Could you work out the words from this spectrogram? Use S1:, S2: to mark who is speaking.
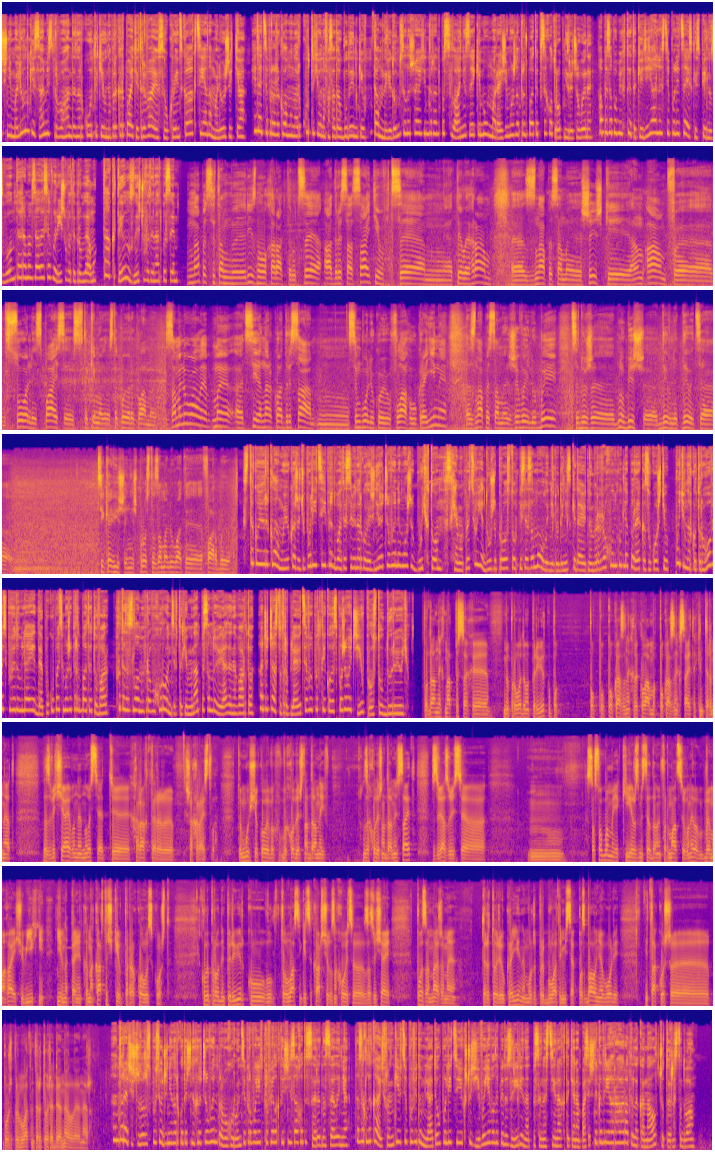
S1: Патріотичні малюнки замість пропаганди наркотиків. На Прикарпатті триває всеукраїнська акція Намалюй життя. Йдеться про рекламу наркотиків на фасадах будинків. Там невідомі залишають інтернет-посилання, за якими в мережі можна придбати психотропні речовини. Аби запобігти такій діяльності, поліцейські спільно з волонтерами взялися вирішувати проблему та активно знищувати надписи.
S2: Написи там е, різного характеру. Це адреса сайтів, це телеграм е, з написами шишки, амф, е, солі, спайси з такими з такою рекламою. Замалювали ми е, ці наркоадреса символікою флагу України е, з написами Живи, люби. Це дуже ну, більш дивляться, дивлять, дивиться. Цікавіше, ніж просто замалювати фарбою.
S1: З такою рекламою кажуть у поліції, придбати собі наркотичні речовини може будь-хто. Схема працює дуже просто. Після замовлення людині скидають номер рахунку для переказу коштів. Потім наркоторговець повідомляє, де покупець може придбати товар. Проте, за словами правоохоронців, таким надписам довіряти не варто, адже часто трапляються випадки, коли споживачів просто обдурюють.
S3: По даних надписах е, ми проводимо перевірку показаних рекламах, показаних сайтах інтернет. Зазвичай вони носять е, характер е, шахрайства. Тому що коли виходиш на даний, заходиш на даний сайт, зв'язуєшся з особами, які розмістили дану інформацію, вони вимагають, щоб їхні їм на на карточки перераховувались кошти. Коли проводимо перевірку, то власники цих карточок знаходяться зазвичай поза межами території України, можуть перебувати в місцях позбавлення волі і також е, можуть перебувати на території ДНР ЛНР.
S1: До речі, щодо розповсюдження наркотичних речовин, правоохоронці проводять профілактичні заходи серед населення та закликають франківців повідомляти у поліцію, якщо її виявили підозрілі надписи на стінах. Тетяна Пасічник, Андрій Гаргара, телеканал 402.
